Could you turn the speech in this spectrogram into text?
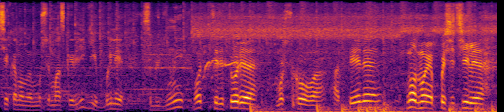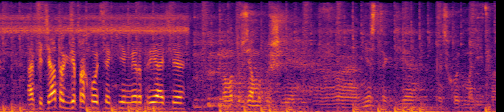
все каноны мусульманской религии были соблюдены. Вот территория мужского отеля. Ну вот мы посетили амфитеатр, где проходят всякие мероприятия. Ну вот, друзья, мы пришли в место, где происходит молитва.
